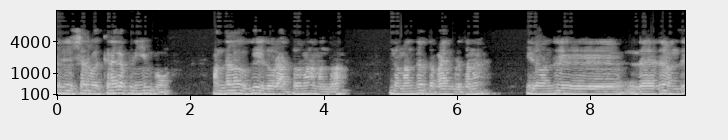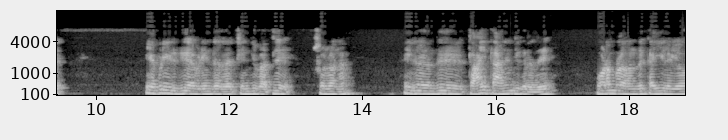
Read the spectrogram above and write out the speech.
இது சர்வ கிரகப்பிணியும் போகும். அந்த அளவுக்கு இது ஒரு அற்புதமான மந்திரம். இந்த மந்திரத்தை பயன்படுத்தணும் இதை வந்து இந்த இதை வந்து எப்படி இருக்குது அப்படின்றத செஞ்சு பார்த்து சொல்லணும். இது வந்து தாய்த்தை அணிஞ்சிக்கிறது. உடம்புல வந்து கையிலையோ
